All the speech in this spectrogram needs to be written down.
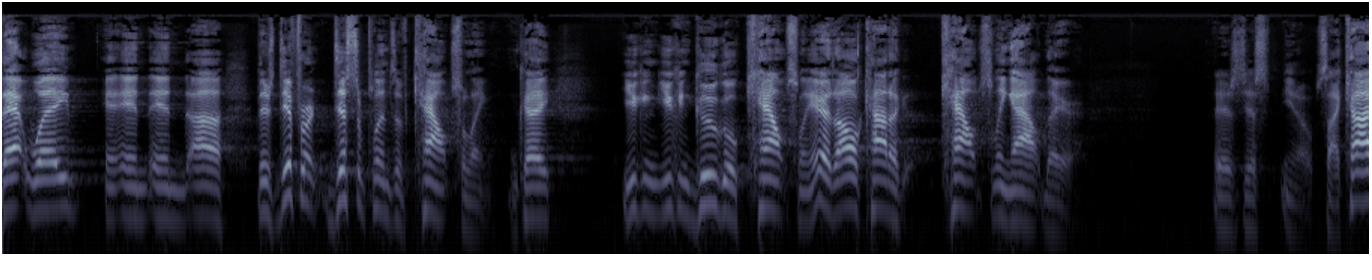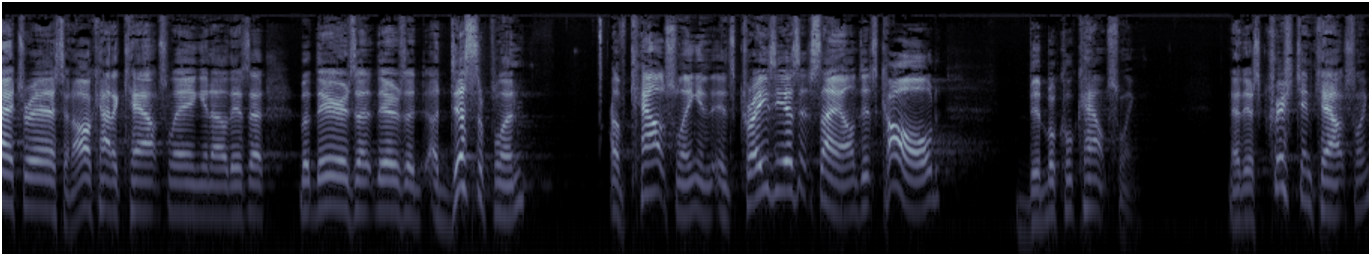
that way, and, and uh, there's different disciplines of counseling, okay? You can, you can Google counseling. There's all kind of counseling out there. There's just, you know, psychiatrists and all kind of counseling, you know, there's that. But there's a, there's a, a discipline of counseling, and as crazy as it sounds, it's called biblical counseling. Now, there's Christian counseling,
